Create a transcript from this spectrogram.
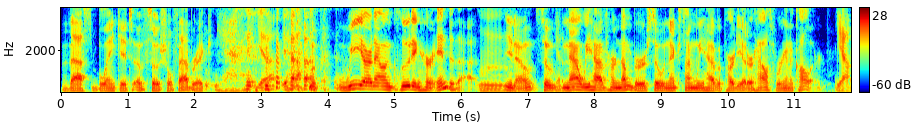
vast blanket of social fabric Yeah. yeah. Yeah. we are now including her into that mm. you know so Yes. now we have her number so next time we have a party at her house we're going to call her yeah.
